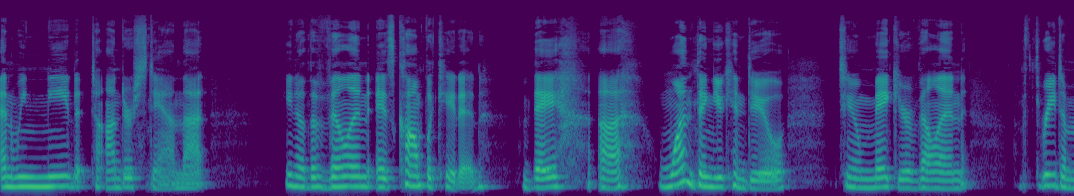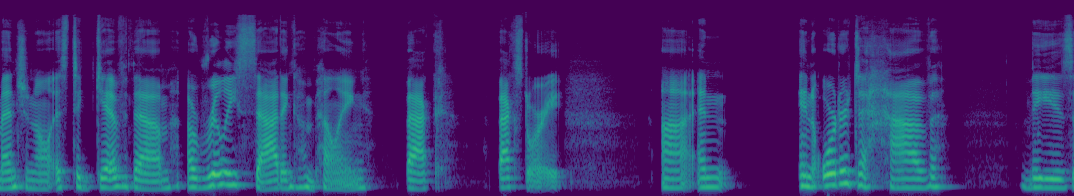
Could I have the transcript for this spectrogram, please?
and we need to understand that, you know, the villain is complicated. They, uh, one thing you can do to make your villain three dimensional is to give them a really sad and compelling back backstory. Uh, and in order to have these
